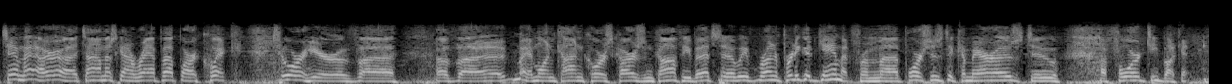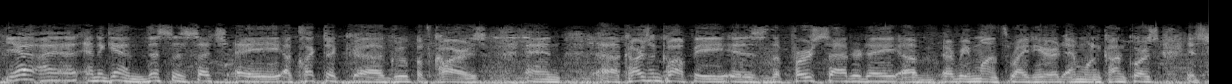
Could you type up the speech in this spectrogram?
Tim, or, uh, Thomas, going to wrap up our quick tour here of uh, of uh, M1 Concourse Cars and Coffee. But that's, uh, we've run a pretty good gamut from uh, Porsches to Camaros to a Ford T-Bucket. Yeah, I, and again, this is such a eclectic uh, group of cars, and uh, Cars and Coffee is the first Saturday of every month right here at M1 Concourse. It's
